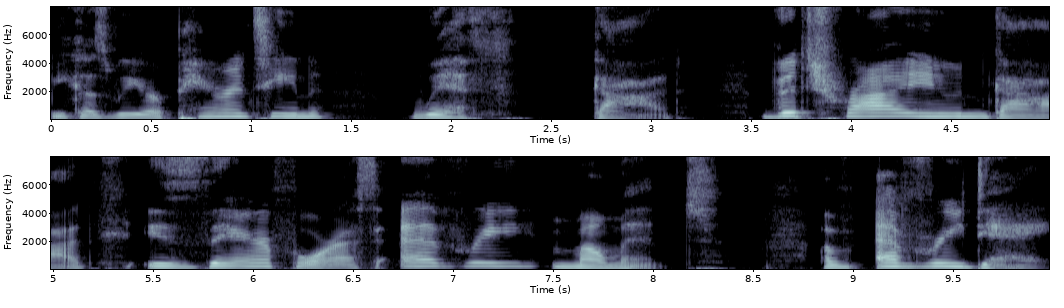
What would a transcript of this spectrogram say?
because we are parenting with God. The triune God is there for us every moment of every day,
